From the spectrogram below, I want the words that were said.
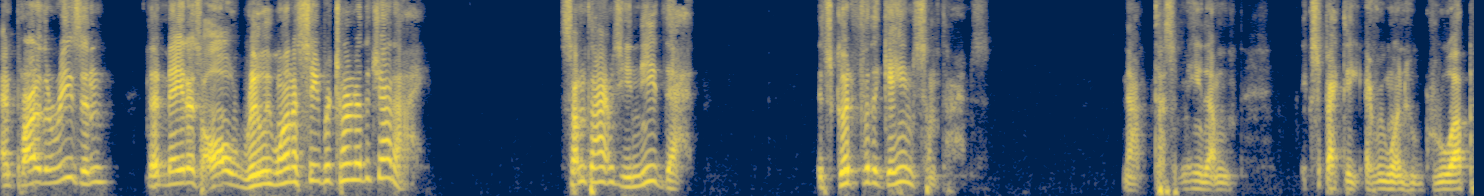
And part of the reason that made us all really want to see Return of the Jedi. Sometimes you need that. It's good for the game sometimes. Now, doesn't mean I'm expecting everyone who grew up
